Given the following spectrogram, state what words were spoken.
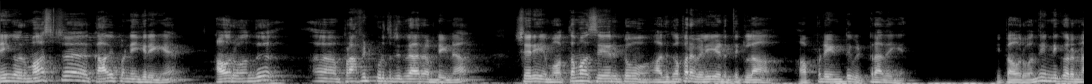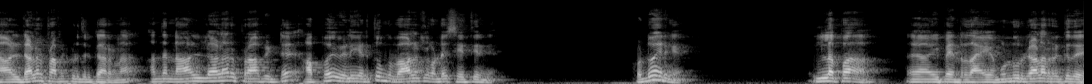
நீங்கள் ஒரு மாஸ்டரை காவி பண்ணிக்கிறீங்க. அவர் வந்து ப்ராஃபிட் கொடுத்துட்டுருக்காரு அப்படின்னா சரி மொத்தமாக சேரட்டும் அதுக்கப்புறம் வெளியே எடுத்துக்கலாம் அப்படின்ட்டு விட்டுறாதீங்க. இப்போ அவர் வந்து இன்றைக்கி ஒரு நாலு டாலர் ப்ராஃபிட் கொடுத்துருக்காருன்னா அந்த நாலு டாலர் ப்ராஃபிட்டை அப்போவே வெளியே எடுத்து உங்கள் வாலெட்டில் கொண்டு போய் சேர்த்திருங்க. கொண்டு போயிருங்க. இல்லைப்பா இப்போ என்றது முந்நூறு டாலர் இருக்குது.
